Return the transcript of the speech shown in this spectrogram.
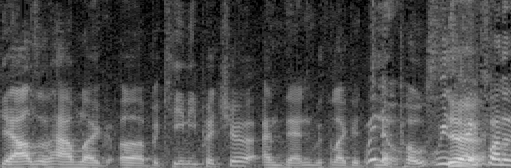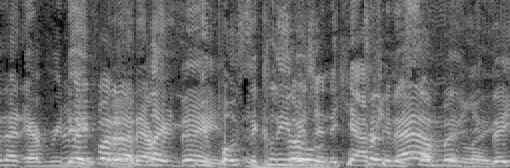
gals will have like a bikini picture, and then with like a we know. deep post. We Yeah. make fun of that every day. We make fun of that every like, day. You post the cleavage So, and the to caption is something like they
